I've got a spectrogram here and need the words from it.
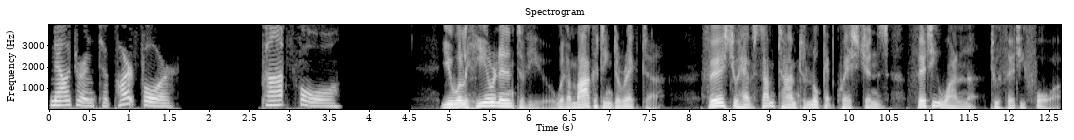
Now turns to part four. Part 4 You will hear an interview with a marketing director. First, you have some time to look at questions 31 to 34.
